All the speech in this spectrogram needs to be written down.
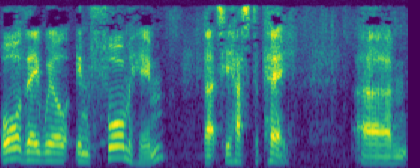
or they will inform him that he has to pay. Um,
